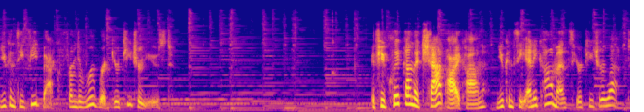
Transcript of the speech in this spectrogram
you can see feedback from the rubric your teacher used. If you click on the chat icon, you can see any comments your teacher left.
